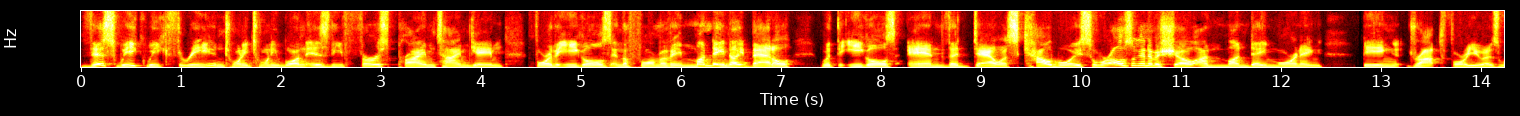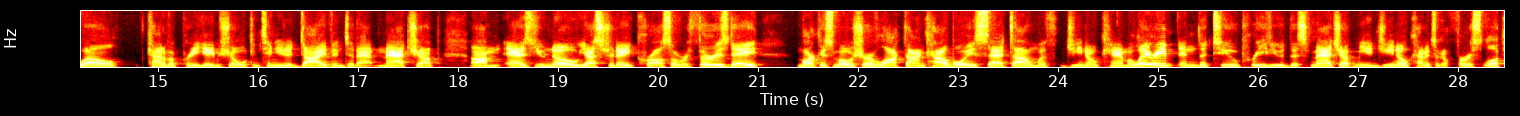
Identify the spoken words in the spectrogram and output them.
this week, week three in 2021, is the first prime time game for the Eagles in the form of a Monday night battle with the Eagles and the Dallas Cowboys. So we're also going to have a show on Monday morning being dropped for you as well. Kind of a pregame show. We'll continue to dive into that matchup. Um, as you know, yesterday, crossover Thursday, Marcus Mosher of Locked On Cowboys sat down with Gino Camilleri, and the two previewed this matchup. Me and Gino kind of took a first look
